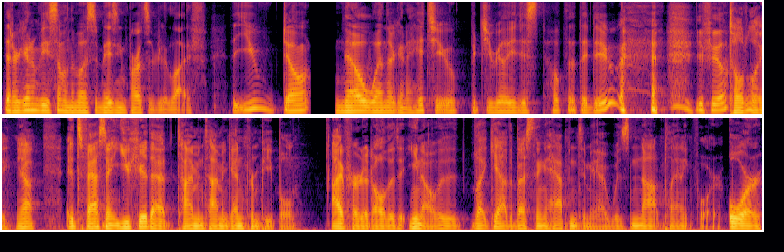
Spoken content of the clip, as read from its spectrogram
that are going to be some of the most amazing parts of your life that you don't know when they're going to hit you, but you really just hope that they do? you feel? Totally. Yeah. It's fascinating. You hear that time and time again from people. I've heard it all the, you know, like, yeah, the best thing that happened to me, I was not planning for. Or,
